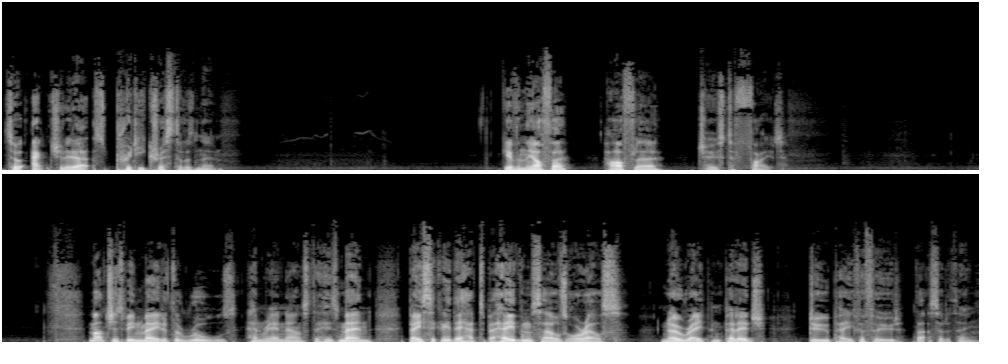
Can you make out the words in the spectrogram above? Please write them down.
So actually, that's pretty crystal, isn't it? Given the offer, Harfleur chose to fight. Much has been made of the rules Henry announced to his men. Basically, they had to behave themselves or else. No rape and pillage, do pay for food, that sort of thing.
